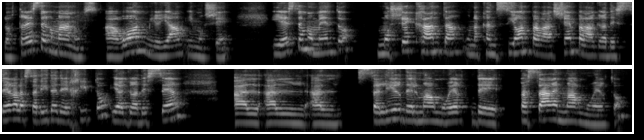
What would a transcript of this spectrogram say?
los tres hermanos, Aarón, Miriam y Moshe. Y este momento Moshe canta una canción para Hashem para agradecer a la salida de Egipto y agradecer al, al, al salir del mar muerto, de pasar el mar muerto.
